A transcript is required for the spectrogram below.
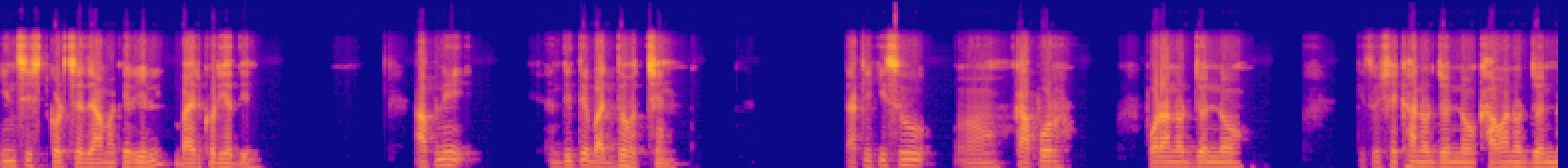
ইনসিস্ট করছে যে আমাকে রিল বাইর করিয়ে দিন। আপনি দিতে বাধ্য হচ্ছেন। তাকে কিছু কাপড় পরানোর জন্য, কিছু শেখানোর জন্য, খাওয়ানোর জন্য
